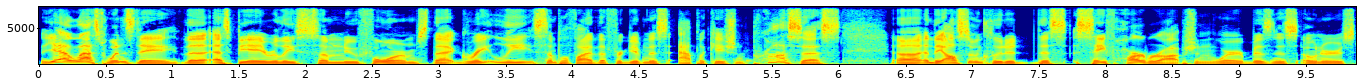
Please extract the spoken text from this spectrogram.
Yeah, last Wednesday, the SBA released some new forms that greatly simplify the forgiveness application process. Uh, and they also included this safe harbor option where business owners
